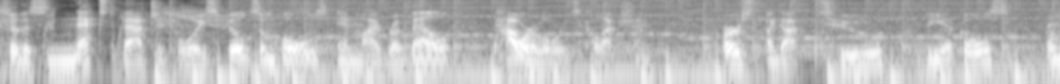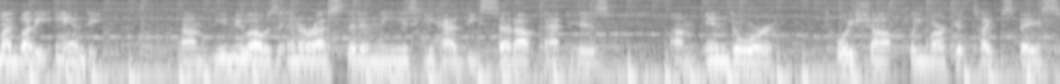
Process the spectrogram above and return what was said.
So this next batch of toys filled some holes in my Rebel Power Lords collection. First, I got two vehicles from my buddy Andy. Um, he knew I was interested in these. He had these set up at his um, indoor toy shop, flea market type space,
